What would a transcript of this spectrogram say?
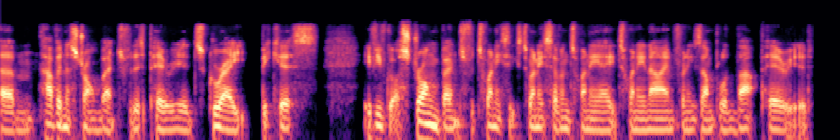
um, having a strong bench for this period is great because if you've got a strong bench for 26 27 28 29 for an example in that period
